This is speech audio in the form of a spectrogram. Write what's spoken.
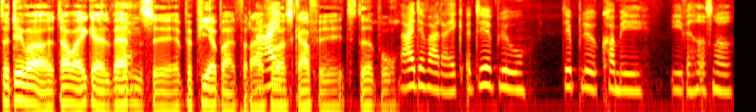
Så det var, der var ikke alverdens øh, papirarbejde for dig Nej. for at skaffe et sted at bo? Nej, det var der ikke, og det blev, det blev kom i, i, hvad hedder sådan noget,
